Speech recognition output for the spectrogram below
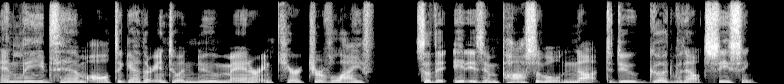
and leads him altogether into a new manner and character of life so that it is impossible not to do good without ceasing.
